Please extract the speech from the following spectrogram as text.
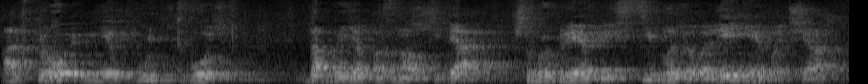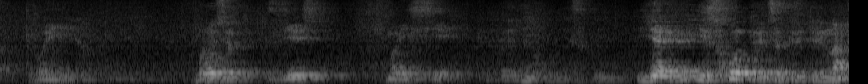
открой мне путь твой, дабы я познал тебя, чтобы приобрести благоволение в очах твоих. Просит здесь Моисей. Я, исход 33.13.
